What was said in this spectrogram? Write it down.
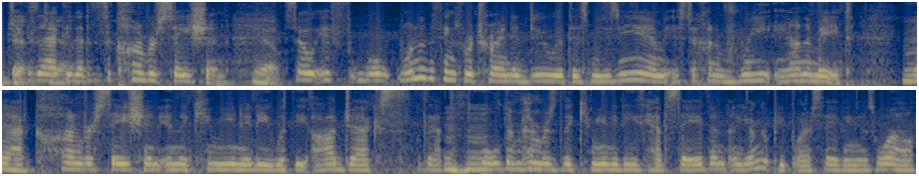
it's a, exactly yeah. that it's a conversation Yeah. so if well, one of the things we're trying to do with this museum is to kind of reanimate Mm. that conversation in the community with the objects that Mm-hmm. older members of the community have saved and uh, younger people are saving as well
